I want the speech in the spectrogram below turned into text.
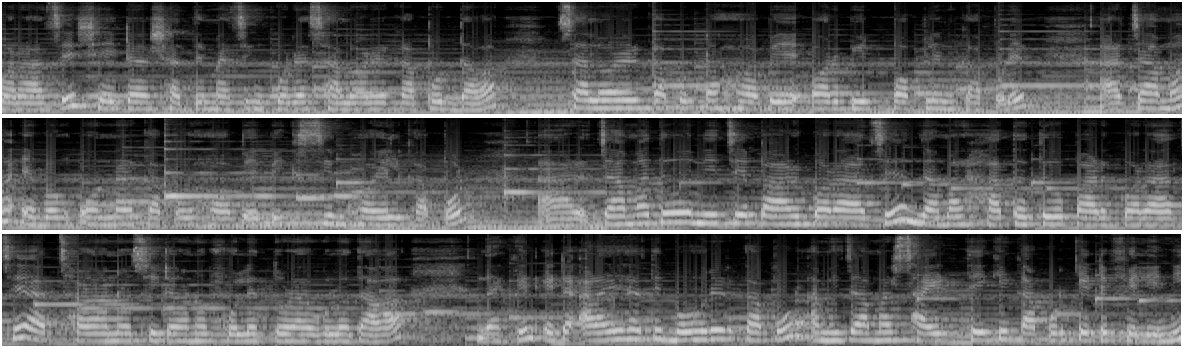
করা আছে, সেইটার সাথে ম্যাচিং করে সালোয়ারের কাপড় দেওয়া। সালোয়ারের কাপড়টা হবে অরবিট পপলেন কাপড়ের আর জামা এবং ওড়নার কাপড় হবে বেক্সি ভয়েল কাপড়। আর জামাতেও নিচে পার করা আছে, জামার হাতাতেও পার করা আছে, আর ছড়ানো, ছিটানো ফুলের তোড়াগুলো দেওয়া। দেখেন, এটা আড়াই হাতি বহরের কাপড়, আমি জামার সাইড থেকে কাপড় কেটে ফেলিনি।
